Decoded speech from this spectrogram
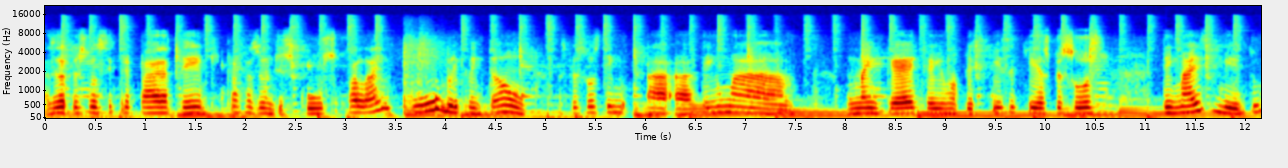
Às vezes a pessoa se prepara a tempos para fazer um discurso, falar em público, então pessoas têm, a, a, tem uma, uma enquete aí, uma pesquisa que as pessoas tem mais medo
